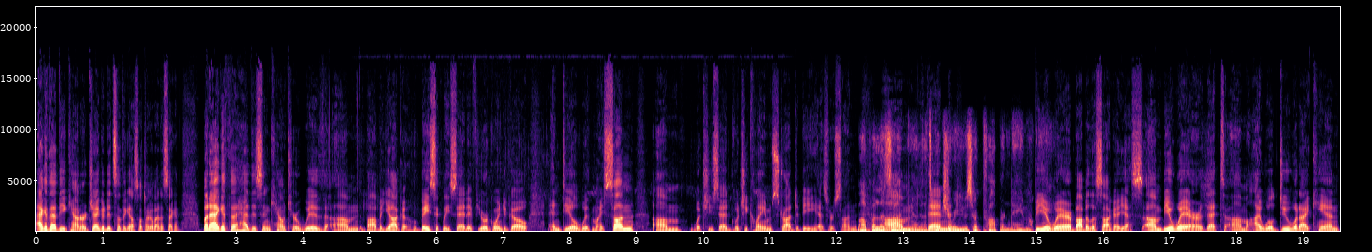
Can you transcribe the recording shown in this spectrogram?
Agatha had the encounter. Django did something else. I'll talk about in a second. But Agatha had this encounter with um, Baba Yaga, who basically said, "If you're going to go and deal with my son, um, what she said, what she claims Strahd to be as her son, Baba Lasagna. um, Let's then make sure we use her proper name. be aware, Baba Lysaga, yes. Um, be aware that um, I will do what I can,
